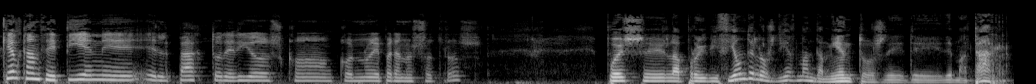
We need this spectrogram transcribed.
¿Qué alcance tiene el pacto de Dios con, con Noé para nosotros? Pues eh, la prohibición de los diez mandamientos de, de, matar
